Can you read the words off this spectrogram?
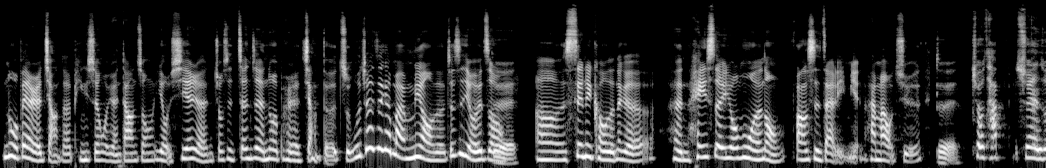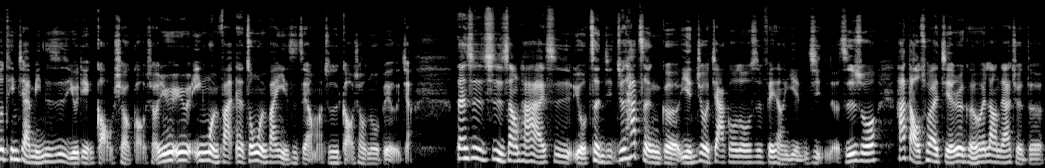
诺贝尔奖的评审委员当中，有些人就是真正的诺贝尔奖得主。我觉得这个蛮妙的，就是有一种呃 cynical 的那个很黑色幽默的那种方式在里面，还蛮有趣的。对，就他虽然说听起来名字是有点搞笑搞笑，因为因为英文翻呃中文翻译也是这样嘛，就是搞笑诺贝尔奖。但是事实上，它还是有正经，就是它整个研究架构都是非常严谨的。只是说，它导出来结论可能会让大家觉得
